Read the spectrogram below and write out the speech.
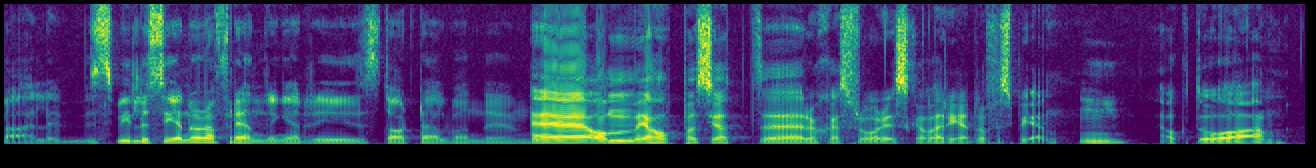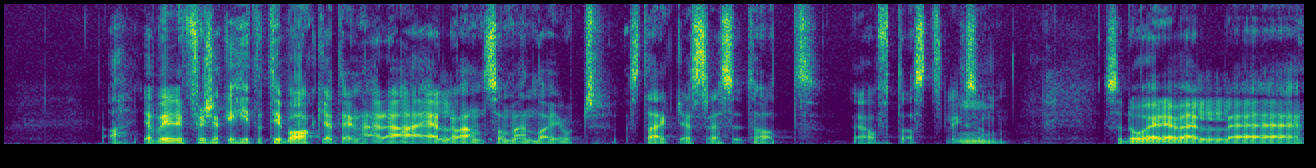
Ja, eller vill du se några förändringar i startelvan? Eh, om, jag hoppas ju att eh, Rojas Flores ska vara redo för spel. Mm. Och då... um, Ja, jag vill försöka hitta tillbaka till den här uh, elvan som ändå har gjort starkast resultat eh, oftast. Liksom. Mm. Så då är det väl... Eh,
